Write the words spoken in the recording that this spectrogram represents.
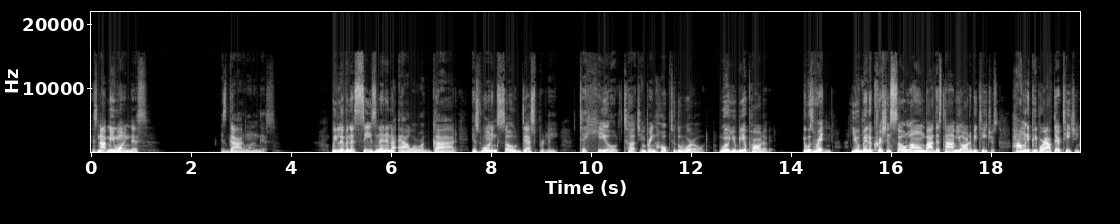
It's not me wanting this. It's God wanting this. We live in a season and in an hour where God is wanting so desperately to heal, touch, and bring hope to the world. Will you be a part of it? It was written. You've been a Christian so long, by this time you ought to be teachers. How many people are out there teaching?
